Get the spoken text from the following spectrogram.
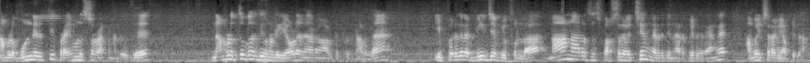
நம்மளை முன்னிறுத்தி பிரைம் மினிஸ்டர் ஆக்கினது நம்மளை தூக்கிறதுக்கு இவனுடைய எவ்வளோ நேரம் ஆகிட்டுறதுனால தான் இப்போ இருக்கிற பிஜேபி ஃபுல்லாக நான் ஆர்எஸ்எஸ் பர்சனை வச்சு அங்கே எடுத்து நிரப்பியிருக்கிறாங்க. அமைச்சரவையும் அப்படி தான்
